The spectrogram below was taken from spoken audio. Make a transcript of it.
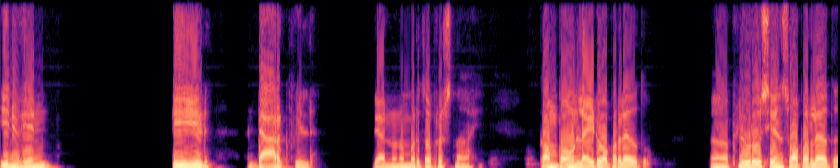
inverted dark field ब्याण्णव नंबरचा प्रश्न आहे. कंपाऊंड लाइट वापरला जातो. फ्ल्युरोसेन्स वापरलं जातं.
